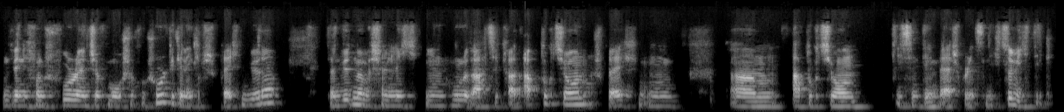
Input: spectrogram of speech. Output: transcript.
Und wenn ich von Full Range of Motion vom Schultergelenk sprechen würde, dann würde man wahrscheinlich in 180 Grad Abduktion sprechen und ähm, Abduktion ist in dem Beispiel jetzt nicht so wichtig.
